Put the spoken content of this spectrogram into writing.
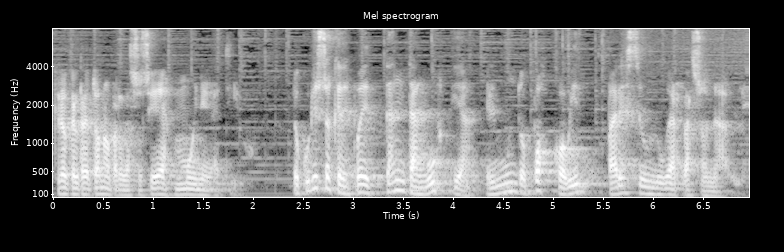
Creo que el retorno para la sociedad es muy negativo. Lo curioso es que después de tanta angustia, el mundo post-COVID parece un lugar razonable.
